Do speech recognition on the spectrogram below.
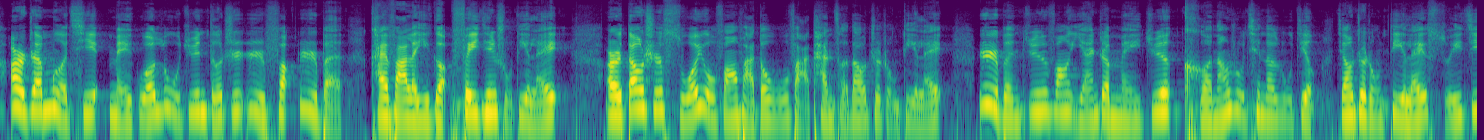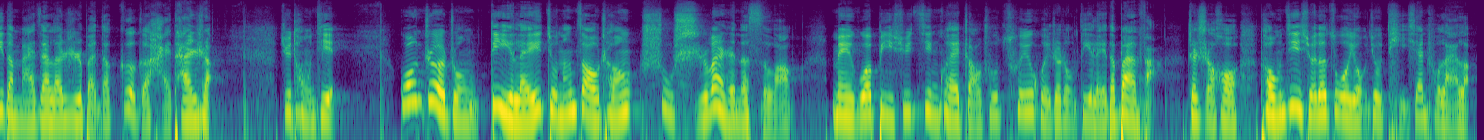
二战末期，美国陆军得知日方日本开发了一个非金属地雷。而当时所有方法都无法探测到这种地雷。日本军方沿着美军可能入侵的路径，将这种地雷随机地埋在了日本的各个海滩上。据统计，光这种地雷就能造成数十万人的死亡。美国必须尽快找出摧毁这种地雷的办法。这时候，统计学的作用就体现出来了。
